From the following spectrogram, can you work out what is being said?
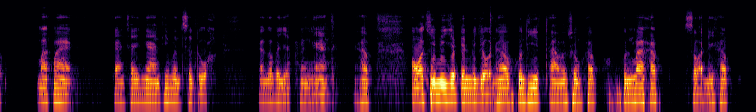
ทย์มาก ๆ การใช้งานที่มันสะดวก แล้วก็ประหยัดพลังงานนะครับหวังว่าคลิปนี้จะเป็นประโยชน์นะครับขอบคุณที่ตามรับชมครับขอบคุณมากครับ สวัสดีครับ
